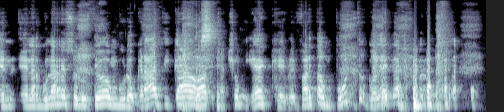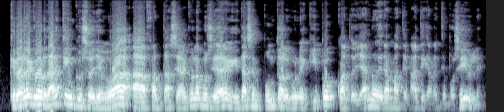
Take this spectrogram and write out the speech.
en- en alguna resolución burocrática. o Sí. Chacho Miguel, que me falta un punto, colega. Creo recordar que incluso llegó a, a fantasear con la posibilidad de que quitasen puntos a algún equipo cuando ya no era matemáticamente posible.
